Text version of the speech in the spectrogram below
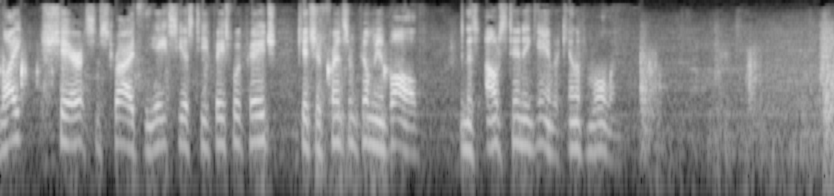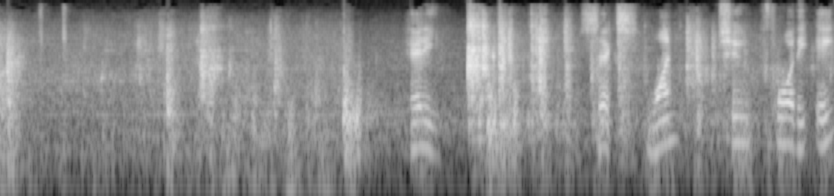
like, share, subscribe to the ACST Facebook page. Get your friends and family involved in this outstanding game of Candlepin Bowling. Eddie, six, one, two, four, the eight,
